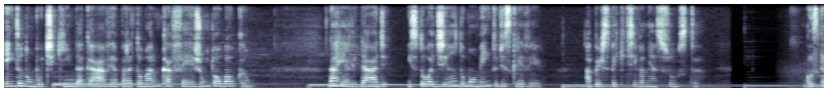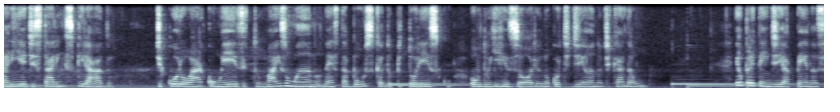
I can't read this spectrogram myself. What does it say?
entro num botequim da Gávea para tomar um café junto ao balcão. Na realidade, estou adiando o momento de escrever. A perspectiva me assusta. Gostaria de estar inspirado, de coroar com êxito mais um ano nesta busca do pitoresco ou do irrisório no cotidiano de cada um. Eu pretendia apenas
